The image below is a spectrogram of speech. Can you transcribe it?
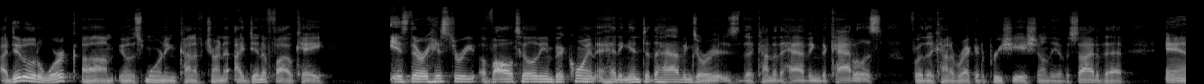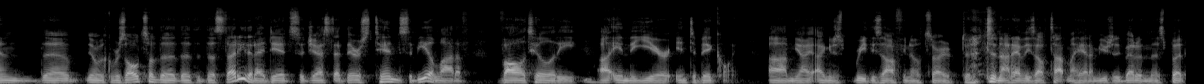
I did a little work um, you know this morning, kind of trying to identify okay is there a history of volatility in Bitcoin heading into the halvings, or is the kind of the halving the catalyst for the kind of record appreciation on the other side of that? And the you know results of the the, the study that I did suggest that there's tends to be a lot of volatility mm-hmm. uh, in the year into Bitcoin. Um, yeah, I, I, can just read these off. You know, sorry to, to, not have these off the top of my head. I'm usually better than this, but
